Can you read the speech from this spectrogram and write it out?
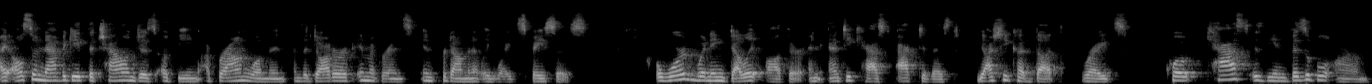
I also navigate the challenges of being a brown woman and the daughter of immigrants in predominantly white spaces. Award-winning Dalit author and anti-caste activist Yashica Dutt writes, quote, caste is the invisible arm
